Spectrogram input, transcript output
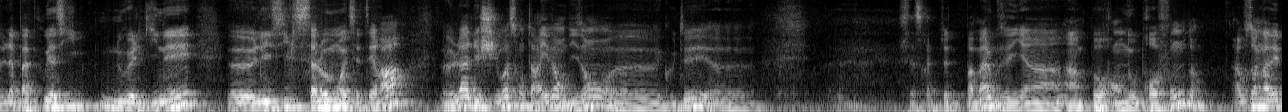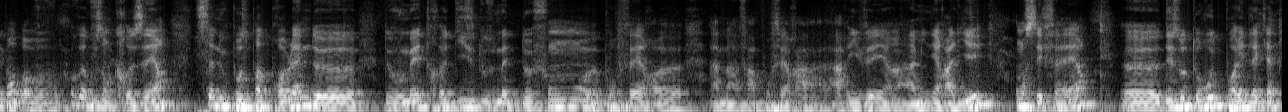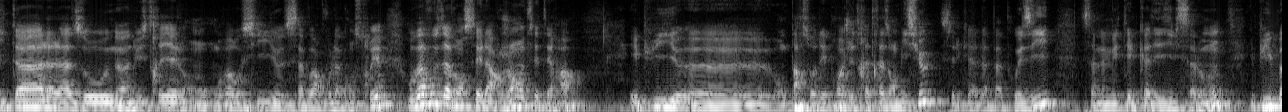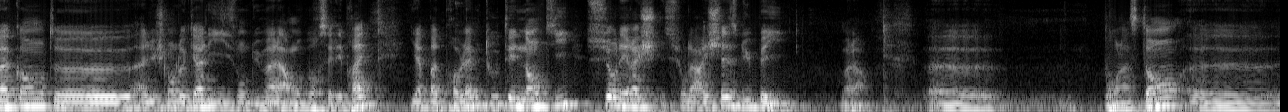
la Papouasie-Nouvelle-Guinée, les îles Salomon, etc. là, les Chinois sont arrivés en disant, écoutez, ça serait peut-être pas mal, vous ayez un port en eau profonde. Ah, vous en avez pas On va vous en creuser un. Ça ne nous pose pas de problème de, vous mettre 10-12 mètres de fond euh, pour faire, euh, arriver un, minéralier. On sait faire. Euh, des autoroutes pour aller de la capitale à la zone industrielle, on va aussi savoir vous la construire. On va vous avancer l'argent, etc. Et puis, euh, on part sur des projets très très ambitieux. C'est le cas de la Papouasie. Ça a même été le cas des îles Salomon. Et puis, bah, quand euh, à l'échelon local, ils ont du mal à rembourser les prêts, il n'y a pas de problème. Tout est nanti sur, la richesse du pays. Voilà. pour l'instant,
